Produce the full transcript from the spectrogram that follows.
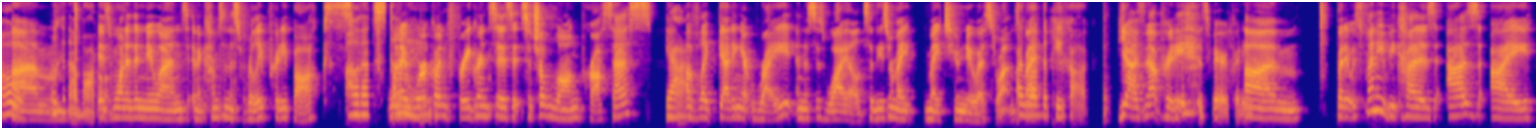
Oh, um, look at that bottle. Is one of the new ones, and it comes in this really pretty box. Oh, that's stunning. when I work on fragrances. It's such a long process. Yeah, of like getting it right, and this is wild. So these are my my two newest ones. I but, love the peacock. Yeah, isn't that pretty? It's very pretty. Um, but it was funny because as I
